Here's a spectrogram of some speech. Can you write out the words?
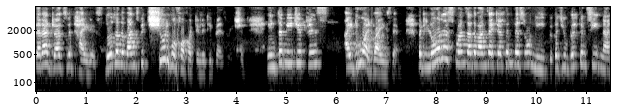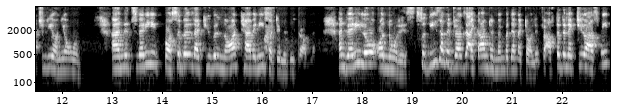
there are drugs with high risk. Those are the ones which should go for fertility preservation. Intermediate risk, I do advise them. But low risk ones are the ones I tell them there's no need because you will conceive naturally on your own. And it's very possible that you will not have any fertility problem and very low or no risk. So these are the drugs. I can't remember them at all. If after the lecture you ask me,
